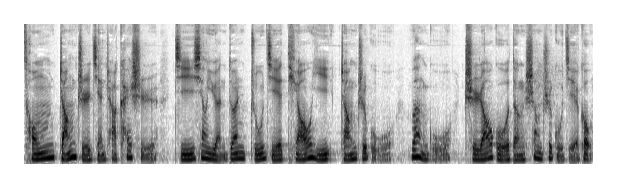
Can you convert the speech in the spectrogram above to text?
从掌指检查开始，即向远端逐节调移掌指骨、腕骨、尺桡骨等上肢骨结构，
